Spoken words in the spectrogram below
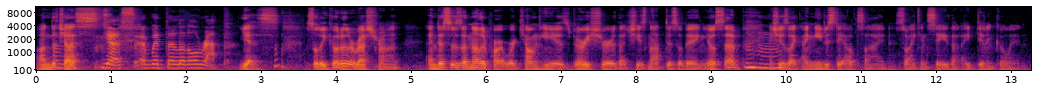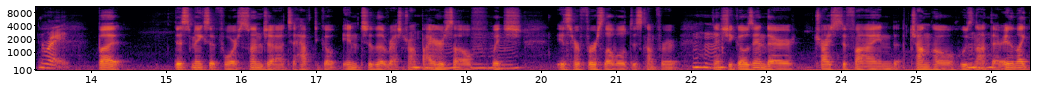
on the On the- chest. Yes, uh, with the little wrap. Yes. So they go to the restaurant, and this is another part where Kyunghee is very sure that she's not disobeying Yoseb, Mm-hmm. and she's like, "I need to stay outside so I can say that I didn't go in." Right. But this makes it for Sunja to have to go into the restaurant by mm-hmm. herself, mm-hmm. which is her first level of discomfort. Mm-hmm. Then she goes in there, tries to find Chung Ho, who's not there. And like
